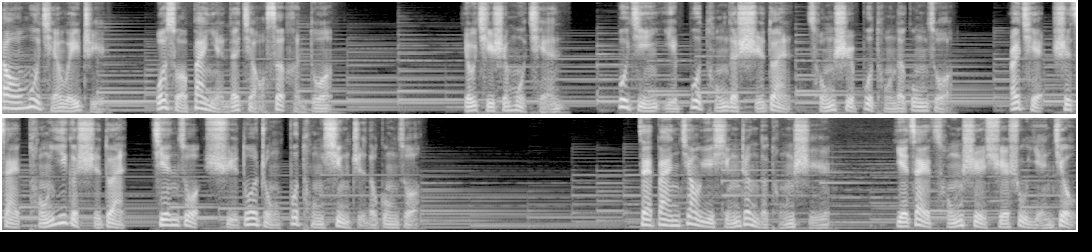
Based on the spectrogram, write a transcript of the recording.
到目前为止，我所扮演的角色很多，尤其是目前，不仅以不同的时段从事不同的工作，而且是在同一个时段兼做许多种不同性质的工作。在办教育行政的同时，也在从事学术研究，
